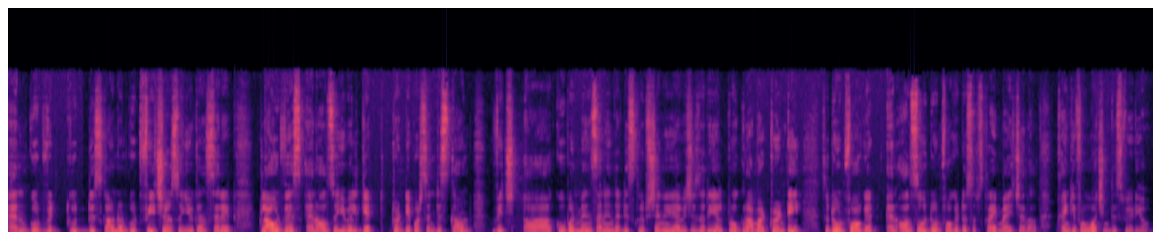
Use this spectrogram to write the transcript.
and good with good discount and good features so you can select cloudways and also you will get 20% discount which uh, coupon mentioned in the description area which is a real programmer 20 so don't forget and also don't forget to subscribe my channel. Thank you for watching this video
